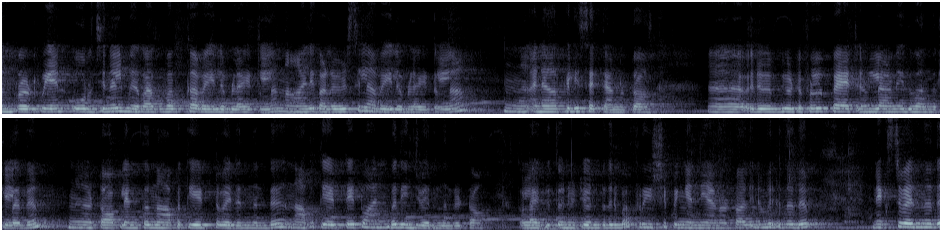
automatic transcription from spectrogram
embroidery and original mirror work available ആയിട്ടുള്ള നാല് കളേഴ്സിൽ അവൈലബിൾ ആയിട്ടുള്ള അനാർക്കലി സെറ്റാണ് കേട്ടോ. ഒരു ബ്യൂട്ടിഫുൾ പാറ്റേണിലാണ് ഇത് വന്നിട്ടുള്ളത്. ടോപ്പ് ലെങ്ത് നാൽപ്പത്തി എട്ട് വരുന്നുണ്ട്. നാൽപ്പത്തി എട്ട് ടു അൻപത് ഇഞ്ച് വരുന്നുണ്ട് കേട്ടോ. തൊള്ളായിരത്തി തൊണ്ണൂറ്റി ഒൻപത് രൂപ ഫ്രീ ഷിപ്പിംഗ് തന്നെയാണ് കേട്ടോ അതിനും വരുന്നത്. നെക്സ്റ്റ് വരുന്നത്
